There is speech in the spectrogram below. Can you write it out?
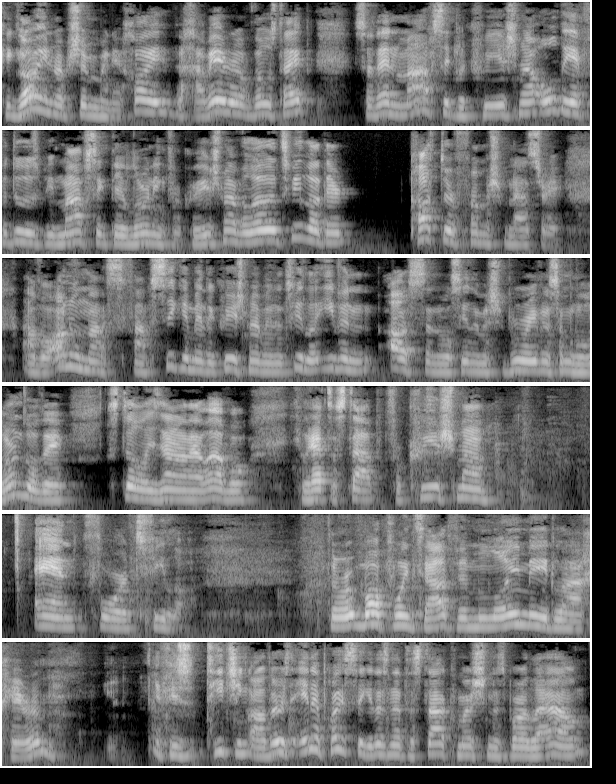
Kigoyin Rab Shimon Ben Yochai, the Chavera of those type. So then mafsik l'kriyishma. All they have to do is be mafsik. They're learning for kriyishma. V'lo tefillah. They're potter from Shemon Esrei. The. Even us, and we'll see the Mishnah Berurah, even someone who learns all day, still he's not on that level. He would have to stop for kriyishma and for tefillah. The Ramah points out v'muloi made la'achirim. If he's teaching others, in a place he doesn't have to stop commercial as bar la'al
